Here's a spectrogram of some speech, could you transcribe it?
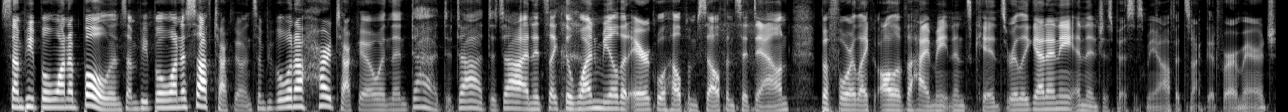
some people want a bowl and some people want a soft taco and some people want a hard taco and then da da da da da and it's like the one meal that Eric will help himself and sit down before like all of the high maintenance kids really get any and then it just pisses me off it's not good for our marriage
